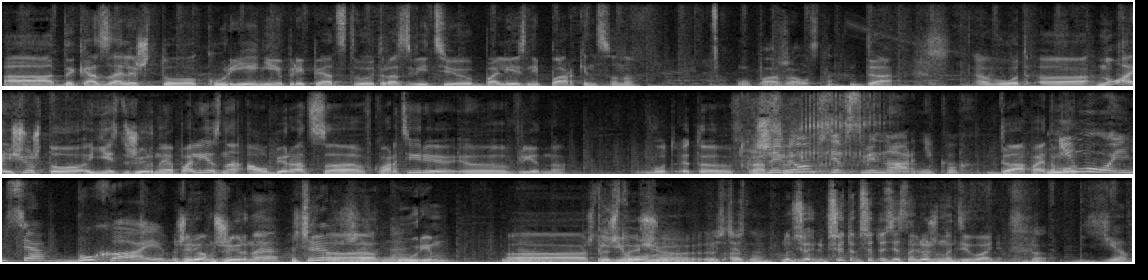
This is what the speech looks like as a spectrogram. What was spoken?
А, доказали, что курение препятствует развитию болезни Паркинсона. Ну, пожалуйста. Да. Вот. э, Ну, а еще, что есть жирное полезно, а убираться в квартире э, вредно. Вот, это вкратце. Живем все в свинарниках. Да, поэтому Не моемся, бухаем. жрем жирное, Жрем э, жирное. курим. Да. э, что, что еще? естественно. Ну, все, все, это, все это, естественно, лежа на диване. Да. Я в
